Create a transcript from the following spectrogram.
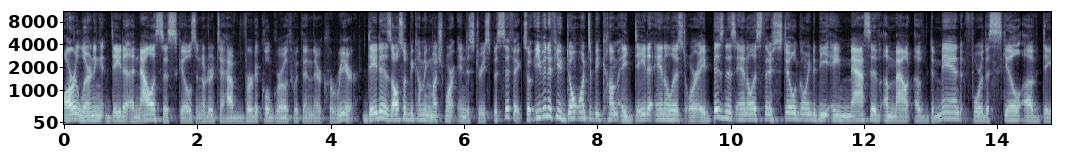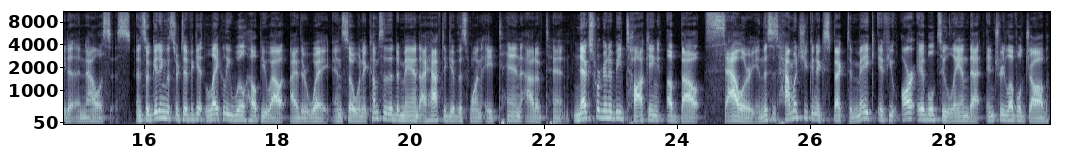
are learning data analysis skills in order to have vertical growth within their career. Data is also becoming much more industry specific. So even if you don't want to become a data analyst or a business analyst, there's still going to be a massive amount of demand for the skill of data analysis. And so getting the certificate likely will help you out either way. And so when it comes to the demand, I have to give this one a 10 out of 10. Next, we're gonna be talking about salary. And this is how much you can expect to make if you are able to land that entry level job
